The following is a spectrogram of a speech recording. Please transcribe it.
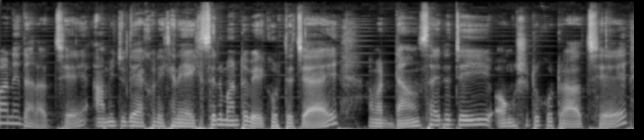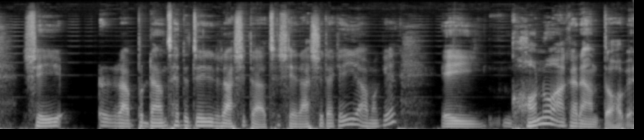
মানে দাঁড়াচ্ছে, আমি যদি এখন এখানে এক্সের মানটা বের করতে চাই, আমার ডান সাইডে যেই অংশটুকুটা আছে, সেই ডান সাইডে যে রাশিটা আছে, সেই রাশিটাকেই আমাকে এই ঘন আকারে আনতে হবে।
